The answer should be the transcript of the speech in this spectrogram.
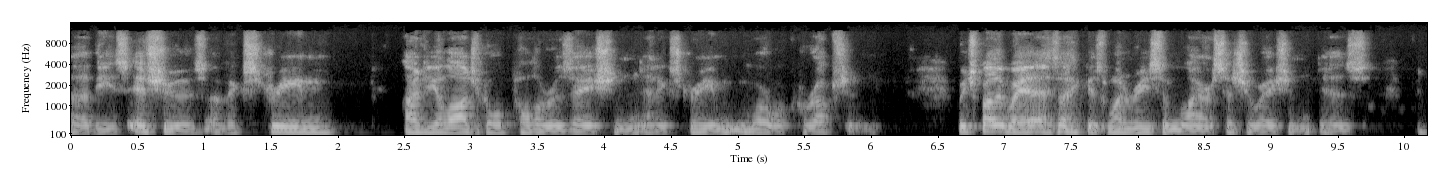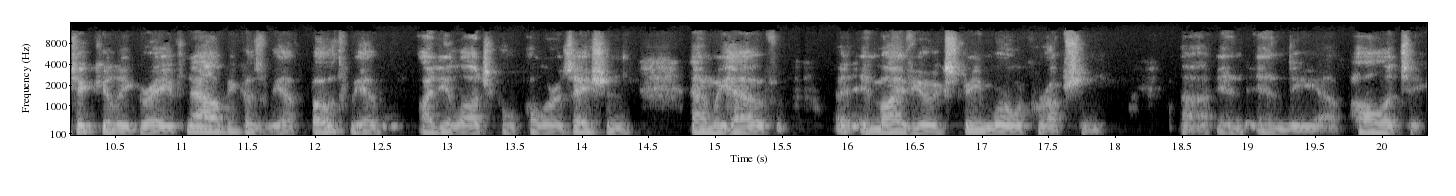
uh, these issues of extreme ideological polarization and extreme moral corruption, which, by the way, I think is one reason why our situation is particularly grave now because we have both. We have ideological polarization and we have, in my view, extreme moral corruption uh, in, in the uh, polity.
